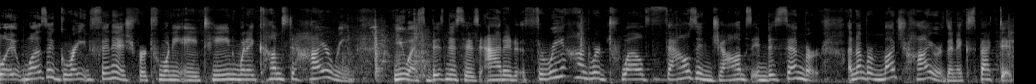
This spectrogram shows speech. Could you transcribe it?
Well, it was a great finish for 2018 when it comes to hiring. U.S. businesses added 312,000 jobs in December, a number much higher than expected.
